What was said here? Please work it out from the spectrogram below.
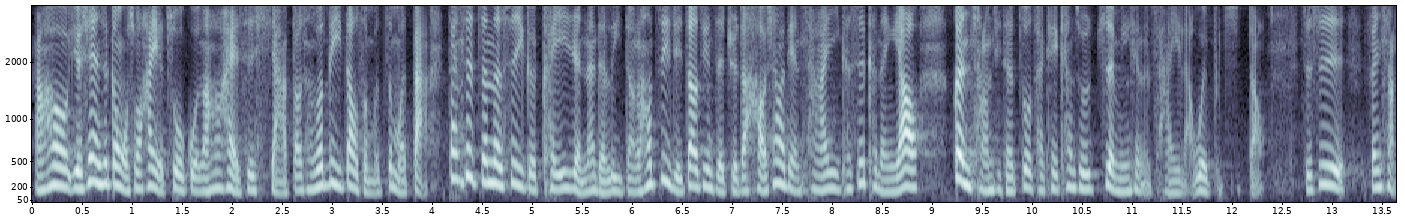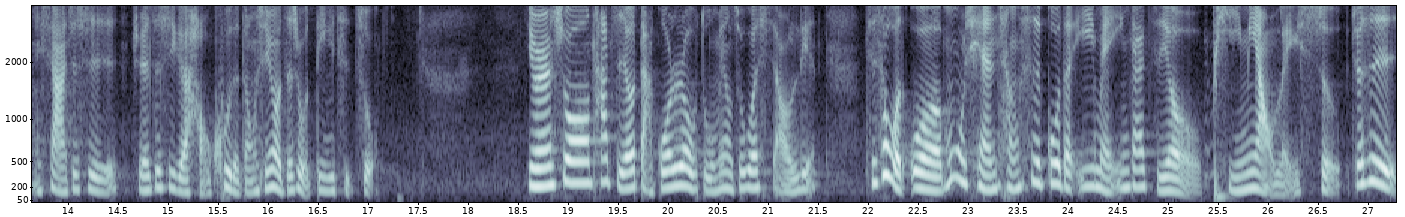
然后有些人是跟我说他也做过，然后他也是吓到，想说力道怎么这么大？但是真的是一个可以忍耐的力道。然后自己照镜子觉得好像有点差异，可是可能要更长期的做才可以看出最明显的差异啦。我也不知道，只是分享一下，就是觉得这是一个好酷的东西，因为我这是我第一次做。有人说他只有打过肉毒，没有做过小脸。其实我我目前尝试过的医美应该只有皮秒雷射，就是。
